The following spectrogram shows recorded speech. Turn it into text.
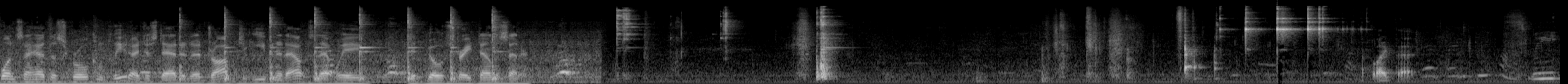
once I had the scroll complete, I just added a drop to even it out, so that way it goes straight down the center. I like that. Sweet.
